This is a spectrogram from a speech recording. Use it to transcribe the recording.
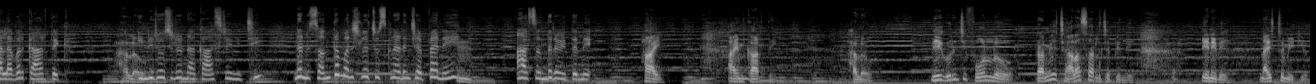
నా లవర్ కార్తిక్. హలో ఇన్ని రోజులు నాకు ఆశ్రయం ఇచ్చి నన్ను సొంత మనిషిలో చూసుకున్నాడని చెప్పానే మ్. ఆ సుందరం ఇతనే. Hi I'm Karthik. హలో మీ గురించి ఫోన్లో రమ్య చాలాసార్లు చెప్పింది. Anyway nice to meet you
